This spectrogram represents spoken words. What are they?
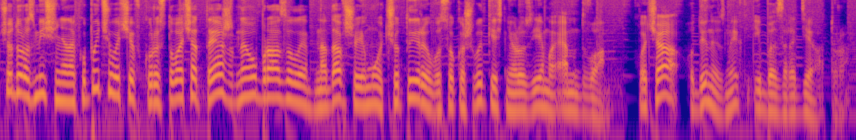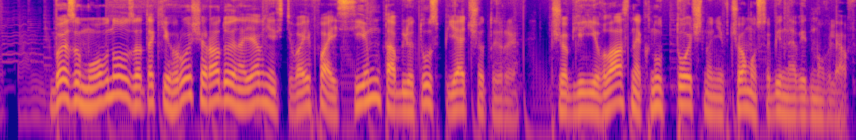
Щодо розміщення накопичувачів, користувача теж не образили, надавши йому 4 високошвидкісні роз'єми M2, хоча один із них і без радіатора. Безумовно, за такі гроші радує наявність Wi-Fi 7 та Bluetooth 5.4, щоб її власник ну точно ні в чому собі не відмовляв.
